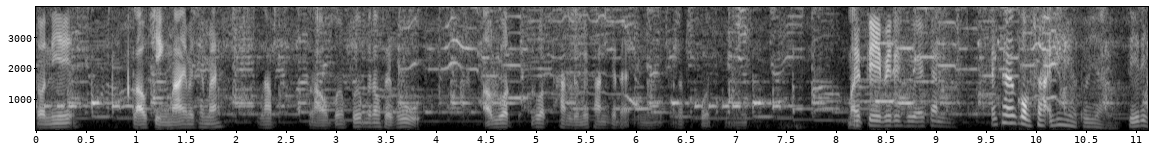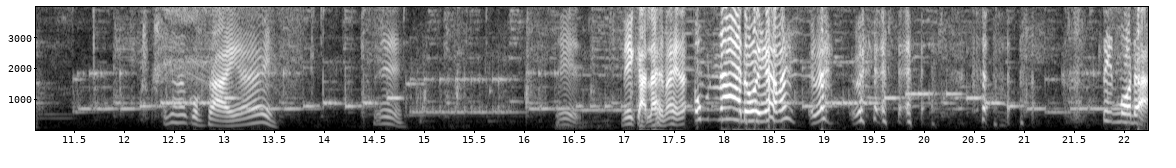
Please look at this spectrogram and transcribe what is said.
ตัวนี้เรากิ่งไม้ไม่ใช่ไหมรับเราเพิ่มเพิ่มไม่ต้องใส่ผู้ เอาลวดลวดพันหรือไม่พันก็ได้อย่างนี้แล้วกดอย่างนี้ไม่ไอ้ตีไปดิคือไอ้กันไอ้แค่กบสายนี่ตัวใหญ่สีดิไอ้แค่กบสายไงนี่ นี่นี่กัดแล้วเห็นไหมเห็นไหมอุ๊บหน้าโดนอีกแล้วเห็นไหมเห็นไหมเห็นไหมติดหมดอะ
